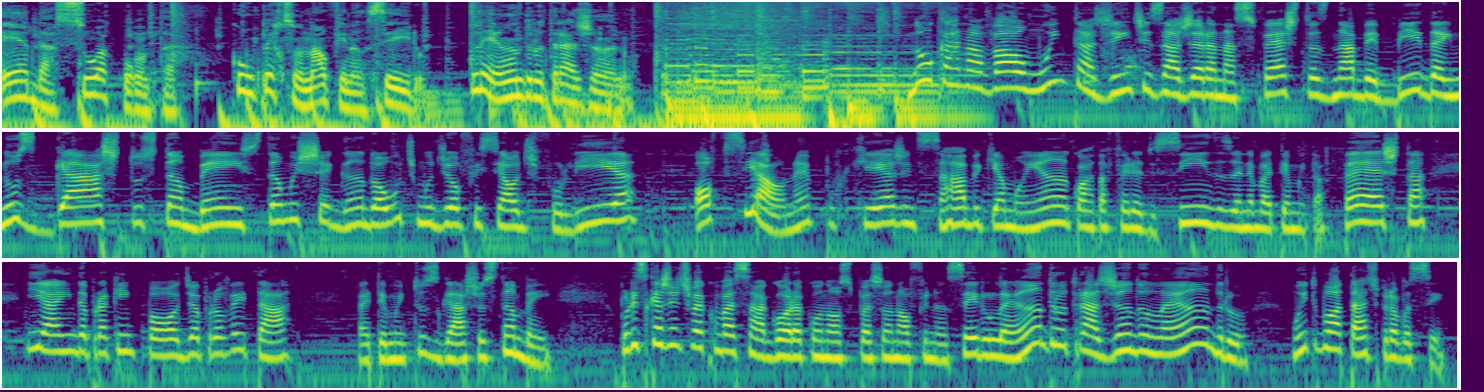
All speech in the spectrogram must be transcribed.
é da sua conta. Com o personal financeiro, Leandro Trajano. No carnaval, muita gente exagera nas festas, na bebida e nos gastos também. Estamos chegando ao último dia oficial de folia. Oficial, né? Porque a gente sabe que amanhã, quarta-feira de cinzas, ainda vai ter muita festa. E ainda para quem pode aproveitar, vai ter muitos gastos também. Por isso que a gente vai conversar agora com o nosso personal financeiro, Leandro Trajando. Leandro, muito boa tarde para você.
